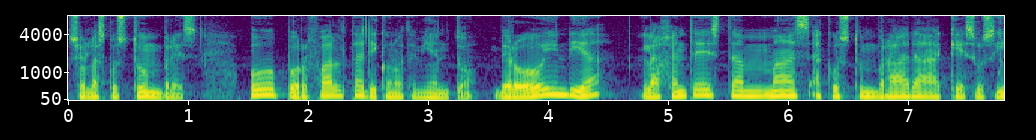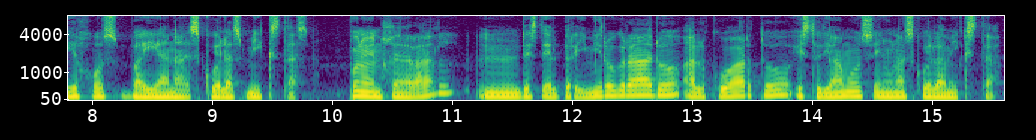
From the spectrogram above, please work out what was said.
son las costumbres o por falta de conocimiento. Pero hoy en día la gente está más acostumbrada a que sus hijos vayan a escuelas mixtas. Bueno, en general, mm, desde el primer grado al cuarto estudiamos en una escuela mixta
